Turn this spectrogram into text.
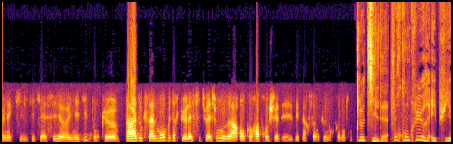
une activité qui est assez euh, inédite. Donc, euh, paradoxalement, on peut dire que la situation nous a encore rapprochés des, des personnes que nous représentons. Clotilde, pour conclure et puis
